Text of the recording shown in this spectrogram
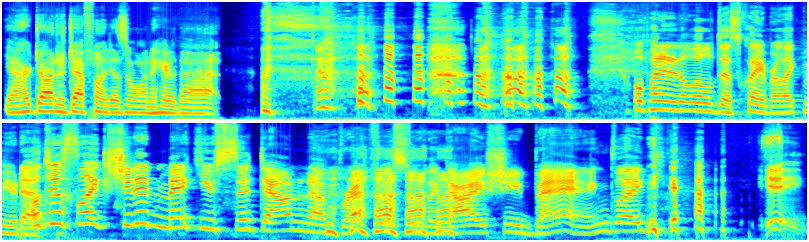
Yeah, her daughter definitely doesn't want to hear that. we'll put in a little disclaimer, like mute it. Well, just like she didn't make you sit down and have breakfast with the guy she banged. Like, yeah it,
